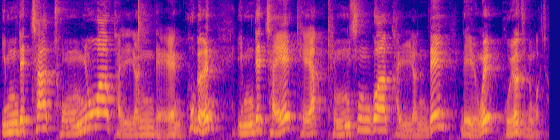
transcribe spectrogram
임대차 종료와 관련된 혹은 임대차의 계약 갱신과 관련된 내용을 보여주는 거죠.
